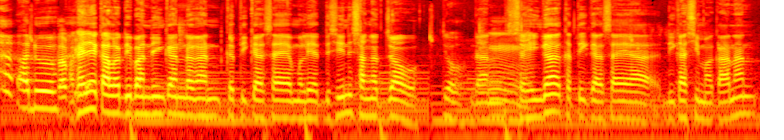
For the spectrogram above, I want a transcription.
Aduh. Tapi Makanya kalau dibandingkan dengan ketika saya melihat di sini sangat jauh Jauh. dan Hmm. sehingga ketika saya dikasih makanan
